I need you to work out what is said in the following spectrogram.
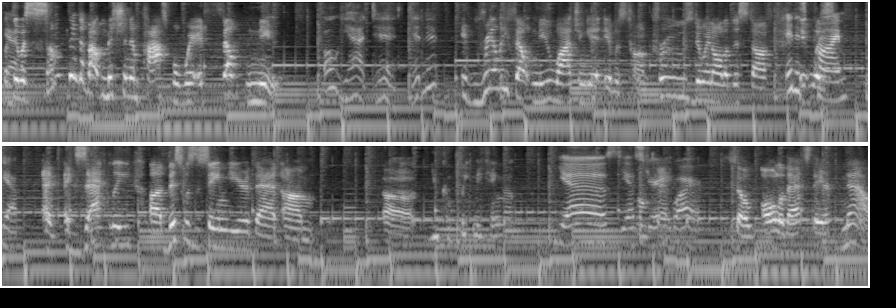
but yeah. there was something about Mission Impossible where it felt new. oh yeah, it did, didn't it? It really felt new watching it. It was Tom Cruise doing all of this stuff. In his It was- prime. Yeah. And exactly. Uh, this was the same year that um, uh, You Complete Me came out. Yes, yes, Jerry Okay. Maguire. So all of that's there. Now,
